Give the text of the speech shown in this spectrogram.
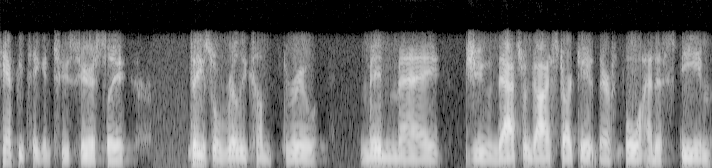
can't be taken too seriously. Things will really come through mid May, June. That's when guys start getting their full head of steam.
